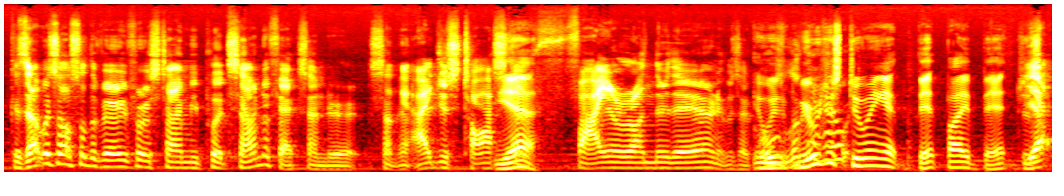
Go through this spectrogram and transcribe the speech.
Because that was also the very first time you put sound effects under something. I just tossed Yeah. a fire under there, and it was like, It was "Oh, look we were just doing it bit by bit, just Yeah.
